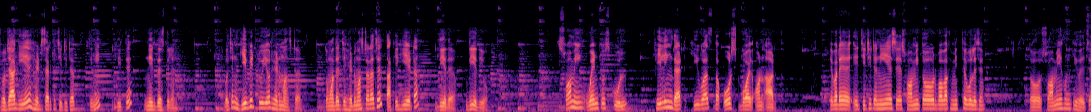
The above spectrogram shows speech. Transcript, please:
সোজা গিয়ে হেড স্যারকে চিঠিটা তিনি দিতে নির্দেশ দিলেন। বলছেন give it to your headmaster তোমাদের যে হেডমাস্টার আছে, তাকে গিয়ে এটা দিয়ে দাও, দিয়ে দিও। Swami went to school feeling that he was the worst boy on earth এবারে এই চিঠিটা নিয়ে এসে স্বামী তো ওর বাবাকে মিথ্যে বলেছে। তো স্বামী এখন কি হয়েছে?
